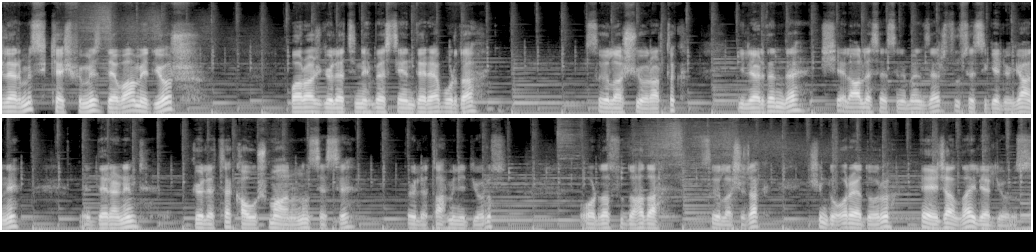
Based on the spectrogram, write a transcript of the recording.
İzleyicilerimiz, keşfimiz devam ediyor. Baraj göletini besleyen dere burada sığlaşıyor artık. İleriden de şelale sesine benzer su sesi geliyor. Yani e, derenin gölete kavuşma anının sesi. Öyle tahmin ediyoruz. Orada su daha da sığlaşacak. Şimdi oraya doğru heyecanla ilerliyoruz.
